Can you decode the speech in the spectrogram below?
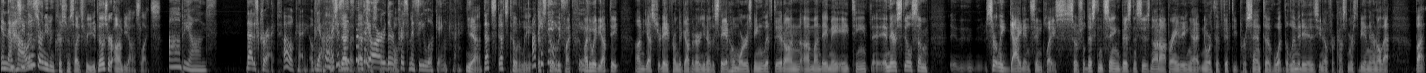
in the But house. see, those aren't even Christmas lights for you. Those are ambiance lights. ambiance. That is correct. Oh, okay. Okay. Yeah, I That's- just that's- like that that's they are. They're. Christmassy looking. Okay. Yeah, that's that's totally Okay, that's totally fine. Steve. By the way, the update um, yesterday from the governor, you know, the stay-at-home orders being lifted on uh, Monday, May 18th, and there's still some uh, certainly guidance in place. Social distancing, businesses not operating at north of 50% of what the limit is, you know, for customers to be in there and all that. But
